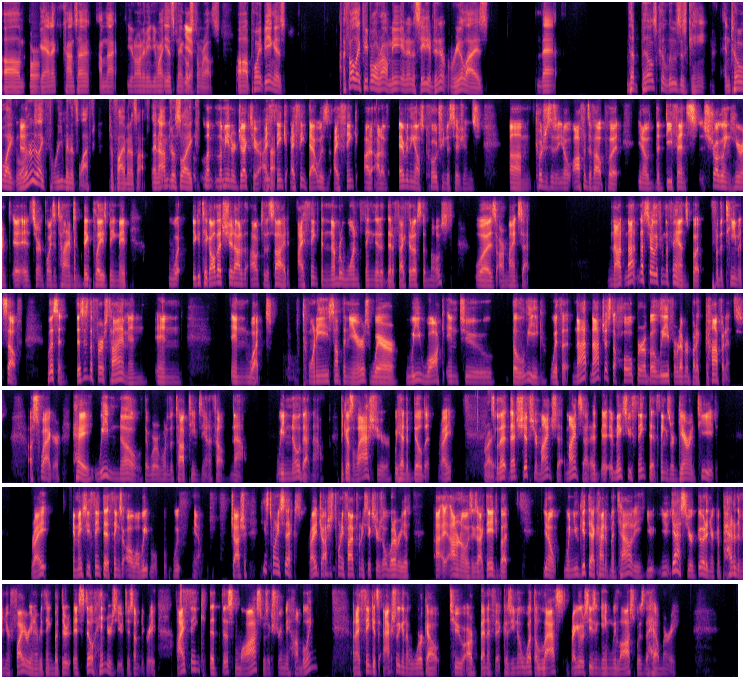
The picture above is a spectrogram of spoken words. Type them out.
Um, organic content. I'm not, you know what I mean? You want ESPN, go Yeah. somewhere else. Uh, point being is I felt like people around me and in the stadium didn't realize that the Bills could lose this game until like Yeah. literally like three minutes left to five minutes left. And, And- I'm just like, let, let me interject here. I Yeah. think I think that was I think out, out of everything else, coaching decisions, um, coaching decisions, you know, offensive output, you know, the defense struggling here at, at certain points of times and big plays being made. What you could take all that shit out of the, out to the side. I think the number one thing that that affected us the most was our mindset. Not not necessarily from the fans, but for the team itself. Listen, this is the first time in in in what 20 something years where we walk into the league with a not not just a hope or a belief or whatever but a confidence a swagger. Hey we know that we're one of the top teams in the NFL now. We know that now because last year we had to build it right right. so that that shifts your mindset mindset it, it, it makes you think that things are guaranteed right it makes you think that things are, oh, well, we, we, you know, Josh, he's 26, right? Josh is 25, 26 years old, whatever he is. I, I don't know his exact age, but you know, when you get that kind of mentality, you, you, yes, you're good and you're competitive and you're fiery and everything, but there, it still hinders you to some degree. I think that this loss was extremely humbling. And I think it's actually going to work out to our benefit because you know what? The last regular season game we lost was the Hail Mary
